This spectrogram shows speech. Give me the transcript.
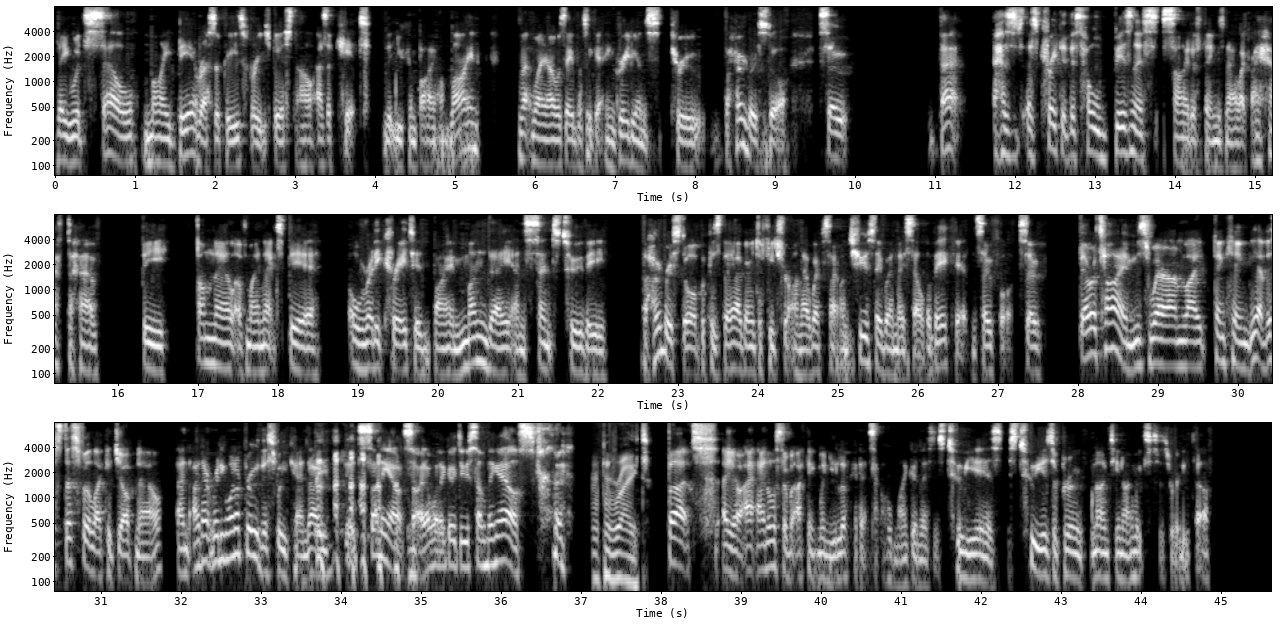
they would sell my beer recipes for each beer style as a kit that you can buy online. That way, I was able to get ingredients through the homebrew store. So that has has created this whole business side of things now. Like I have to have the thumbnail of my next beer already created by Monday and sent to the the homebrew store because they are going to feature it on their website on Tuesday when they sell the beer kit and so forth. So there are times where I'm like thinking, yeah, this does feel like a job now, and I don't really want to brew this weekend. I it's sunny outside. I want to go do something else. right. But uh, you know, and also, I think when you look at it, it's like, oh my goodness, it's two years. It's two years of brewing for 99 weeks. This is really tough.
